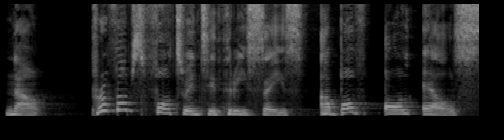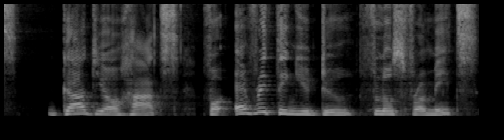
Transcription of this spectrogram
Now, Proverbs 4:23 says, "Above all else, guard your heart, for everything you do flows from it."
